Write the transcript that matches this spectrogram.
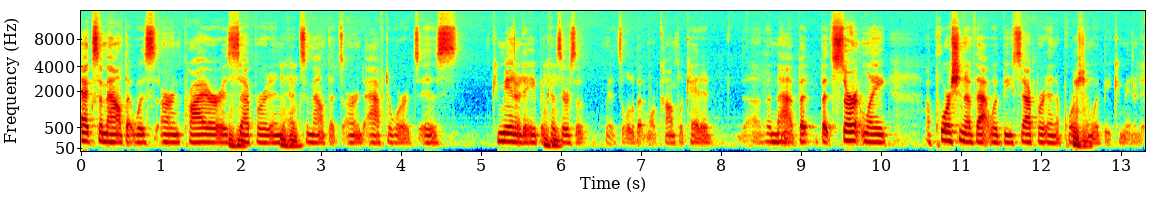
X amount that was earned prior is mm-hmm. separate and mm-hmm. X amount that's earned afterwards is community because there's a, it's a little bit more complicated uh, than that. But, but certainly, a portion of that would be separate and a portion would be community.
